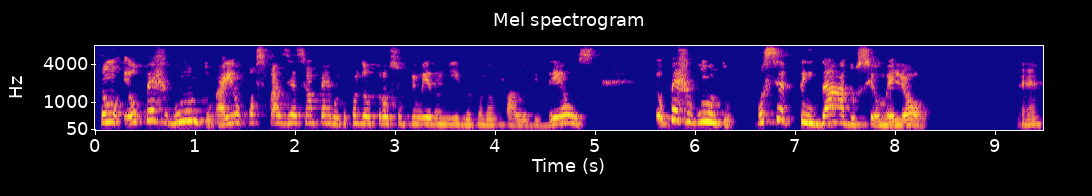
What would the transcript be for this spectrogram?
Então, eu pergunto, aí eu posso fazer assim uma pergunta, quando eu trouxe o primeiro nível, quando eu falo de Deus, eu pergunto, Você tem dado o seu melhor? Né?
